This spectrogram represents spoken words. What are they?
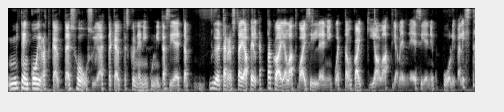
miten koirat käyttäisi housuja, että käyttäisikö ne niinku niitä siihen, että vyötäröstä ja pelkät takajalat vai silleen, niinku, että on kaikki jalat ja menee siihen niinku puolivälistä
